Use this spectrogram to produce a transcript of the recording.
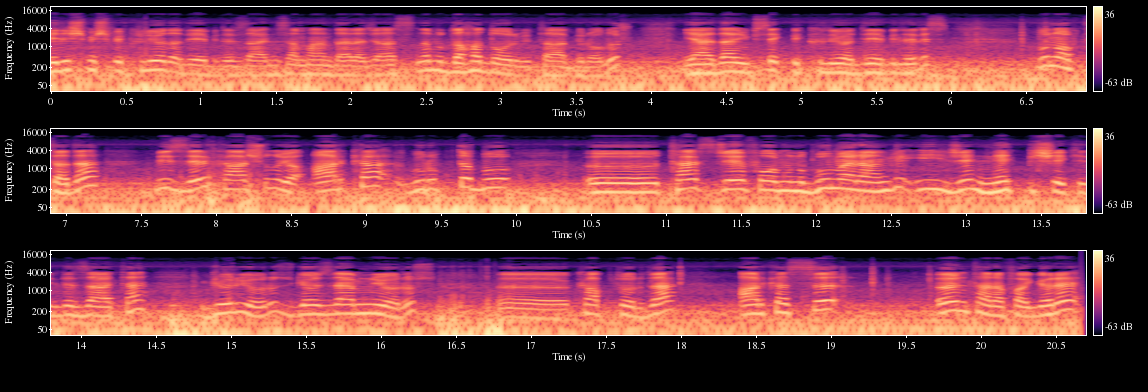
gelişmiş bir Clio da diyebiliriz aynı zamanda aracı aslında bu daha doğru bir tabir olur. Yerden yüksek bir Clio diyebiliriz. Bu noktada bizleri karşılıyor. Arka grupta bu e, ters C formunu bumerangı iyice net bir şekilde zaten görüyoruz, gözlemliyoruz. E, Captur'da arkası ön tarafa göre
